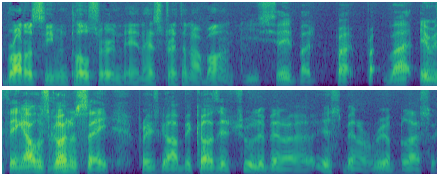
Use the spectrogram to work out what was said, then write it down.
brought us even closer and, and has strengthened our bond. You said, but, but but everything I was going to say, praise God, because it's truly been a it's been a real blessing.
